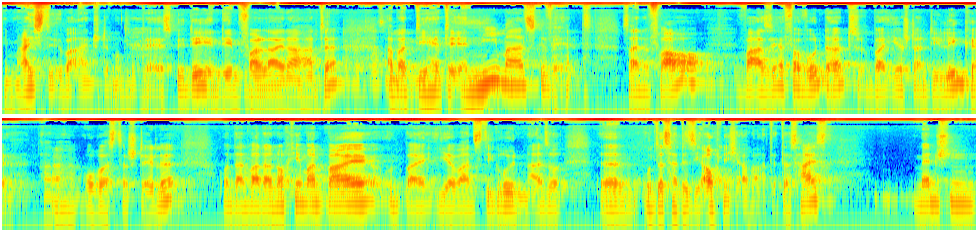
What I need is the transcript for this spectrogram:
die meiste Übereinstimmung mit der SPD in dem Fall leider hatte, aber die hätte er niemals gewählt. Seine Frau war sehr verwundert, bei ihr stand die Linke an Aha. oberster Stelle. Und dann war da noch jemand bei und bei ihr waren es die Grünen. Also, äh, und das hatte sie auch nicht erwartet. Das heißt, Menschen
